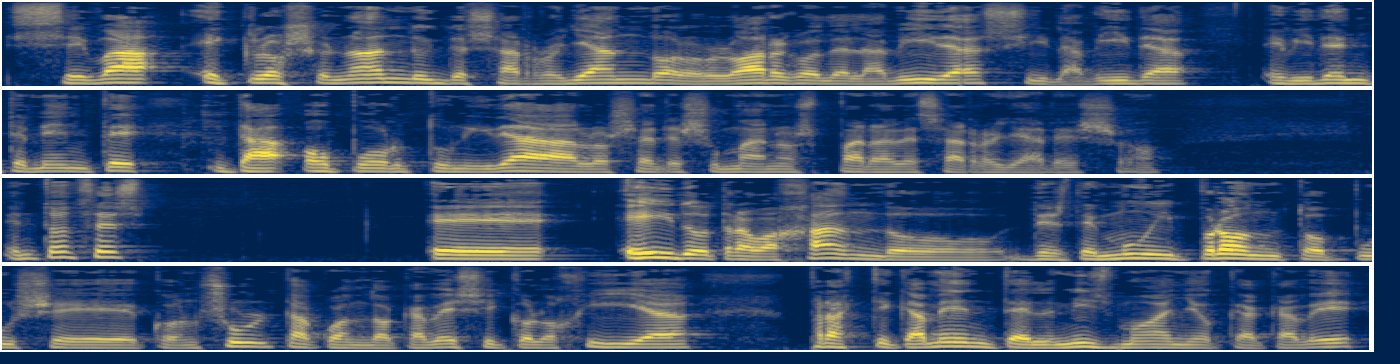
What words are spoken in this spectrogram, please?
se va eclosionando y desarrollando a lo largo de la vida, si la vida evidentemente da oportunidad a los seres humanos para desarrollar eso. Entonces, eh, he ido trabajando desde muy pronto, puse consulta, cuando acabé psicología, prácticamente el mismo año que acabé,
